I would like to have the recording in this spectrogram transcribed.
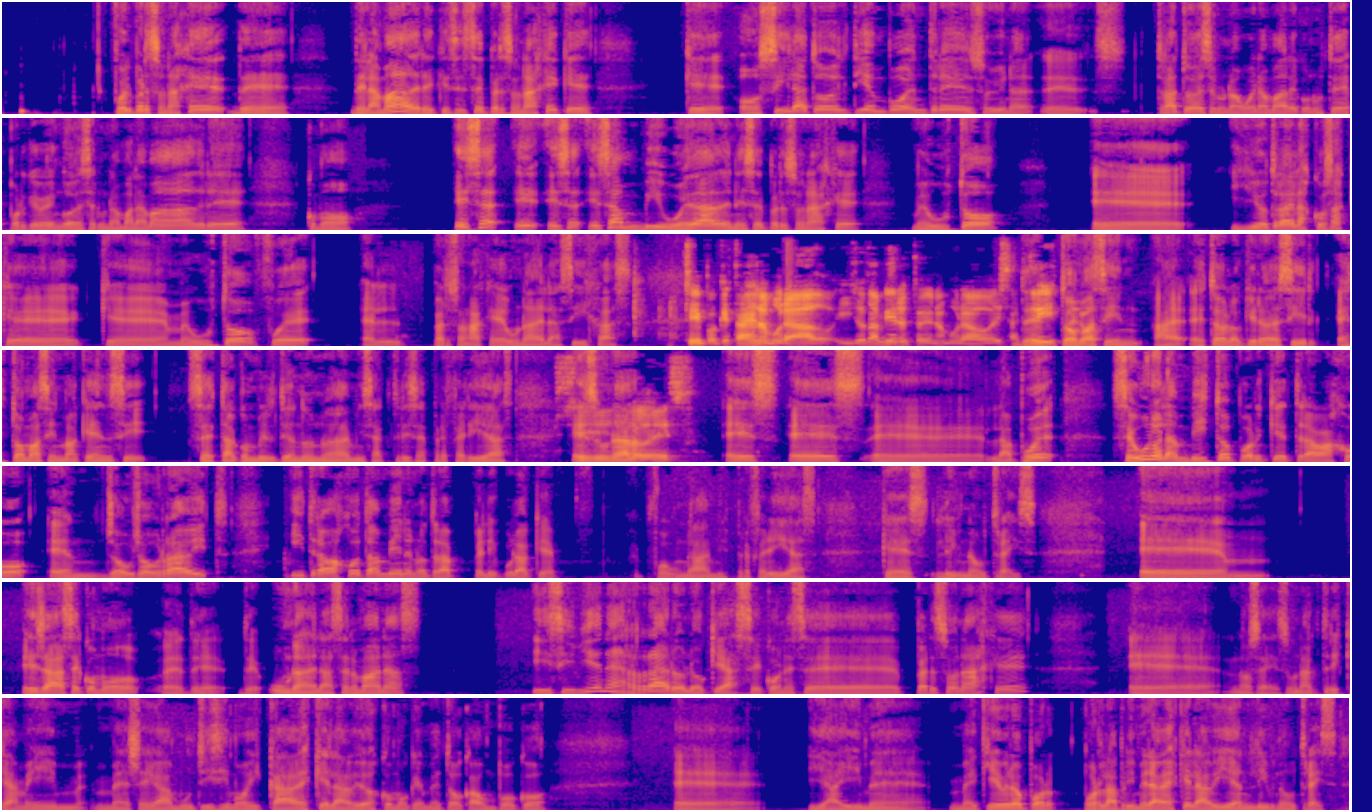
fue el personaje de, de la madre, que es ese personaje que, que oscila todo el tiempo entre soy una... Eh, trato de ser una buena madre con ustedes porque vengo de ser una mala madre, como... Esa, e, esa, esa ambigüedad en ese personaje me gustó. Eh, y otra de las cosas que, me gustó fue el personaje de una de las hijas. Sí, porque estás enamorado. Y yo también estoy enamorado de esa actriz. Thomasin, esto lo quiero decir, es Thomasin Mackenzie. Se está convirtiendo en una de mis actrices preferidas. es una. es. Es. es eh, la puede, seguro la han visto porque trabajó en Jojo Rabbit y trabajó también en otra película que fue una de mis preferidas, que es Leave No Trace. Em, ella hace como eh, de, una de las hermanas. Y si bien es raro lo que hace con ese personaje, eh, no sé, es una actriz que a mí me llega muchísimo y cada vez que la veo es como que me toca un poco. Eh, y ahí me, me, quiebro por, por la primera vez que la vi en Leave No Trace.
